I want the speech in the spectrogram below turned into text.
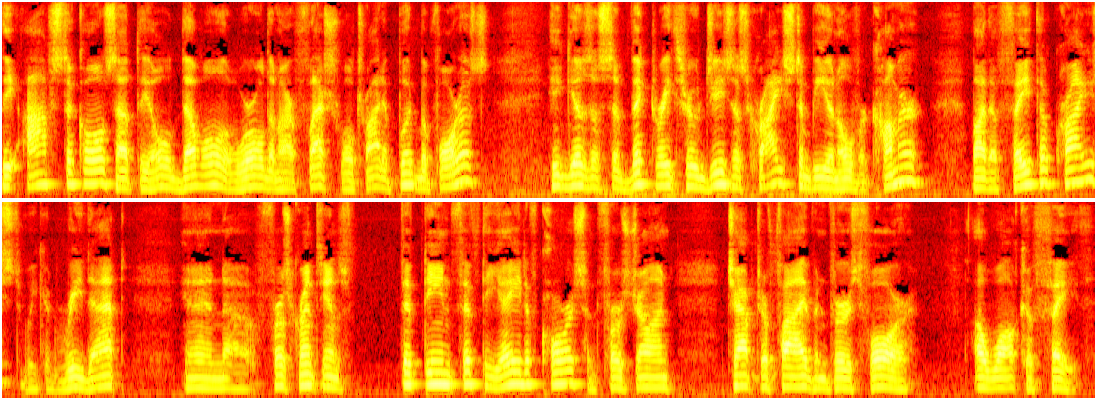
the obstacles that the old devil, the world, and our flesh will try to put before us. He gives us a victory through Jesus Christ to be an overcomer by the faith of Christ. We could read that in uh, 1 Corinthians 15 58, of course, and 1 John chapter 5 and verse 4, a walk of faith.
